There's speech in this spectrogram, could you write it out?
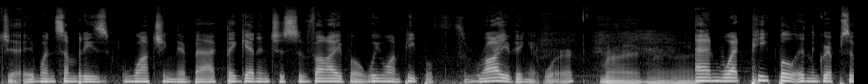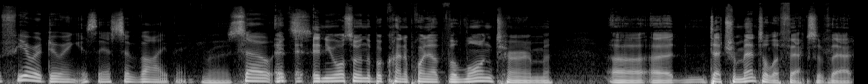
to, when somebody's watching their back. They get into survival. We want people thriving at work. right right right, And what people in the grips of fear are doing is they're surviving. right. So And- it's and you also in the book kind of point out the long term uh, uh, detrimental effects of that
